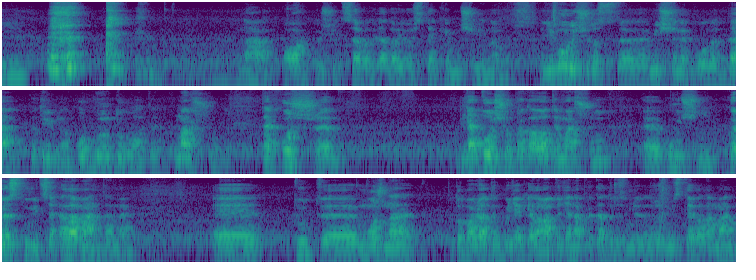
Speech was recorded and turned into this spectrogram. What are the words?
І на аркуші це виглядає ось таким чином. Ліворуч розміщене поле, де потрібно обґрунтувати маршрут. Також е, для того, щоб прокладати маршрут, е, учні користуються елементами. Е, Тут можна додати будь-який елемент. Тут я, наприклад, розмістив елемент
